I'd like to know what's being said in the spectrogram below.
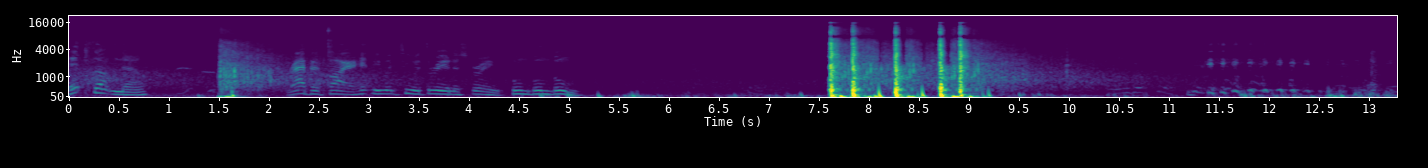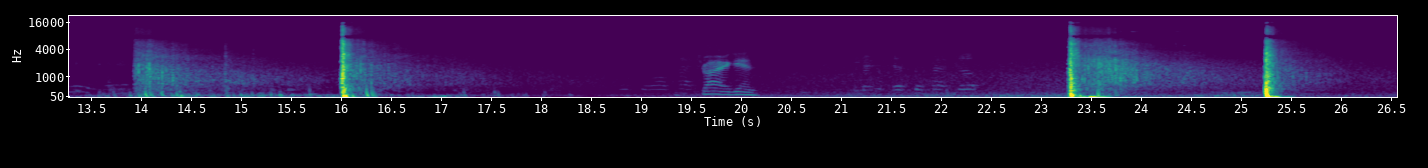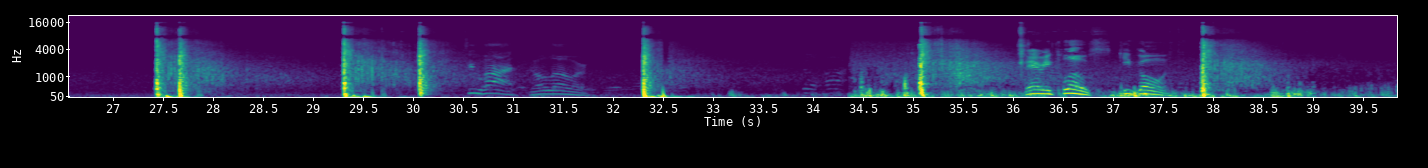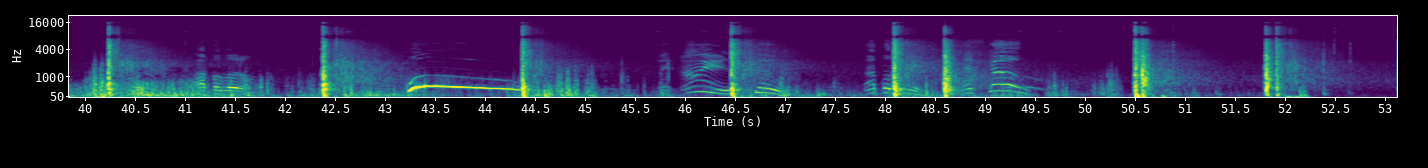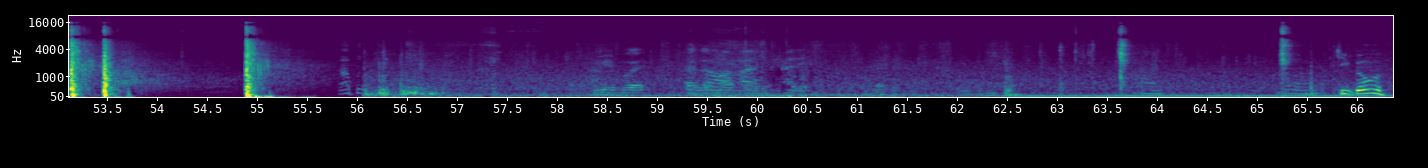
Hit something now. Rapid fire. Hit me with two or three in the string. Boom, boom, boom. Try again. Too hot. Go lower. Very close. Keep going. Up a little. Woo! With iron. Let's go. Up a little. Let's go. Up. A- I mean, but as a mom, I, I didn't. Keep going.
